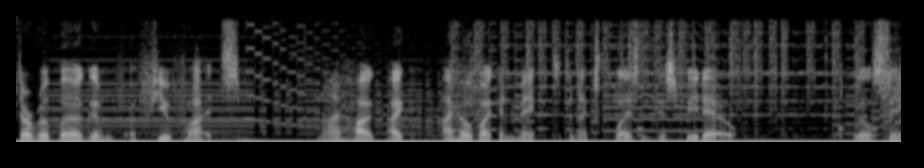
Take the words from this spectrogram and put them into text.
There will be again a few fights. I, I, I hope I can make to the next place in this video. We'll see.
